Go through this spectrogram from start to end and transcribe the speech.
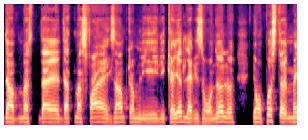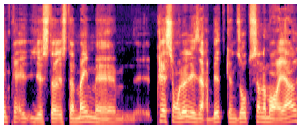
d'atmosphère, exemple, comme les, les Coyotes de l'Arizona, ils n'ont pas cette même, cette, même euh, pression-là, les arbitres, que nous autres, tout ça à Montréal.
